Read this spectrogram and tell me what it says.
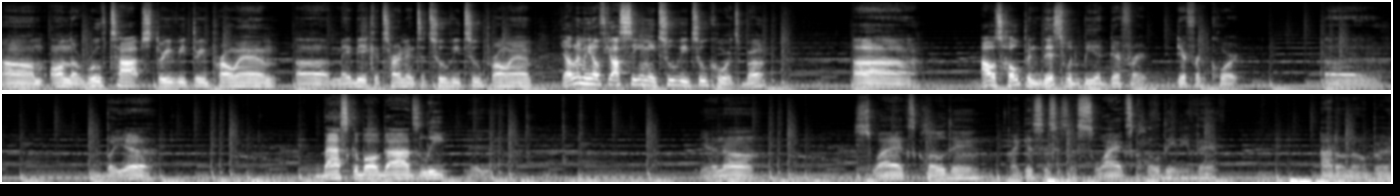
Um, on the rooftops, 3v3 pro am. Uh, maybe it could turn into 2v2 pro am. Y'all let me know if y'all see any 2v2 courts, bro. Uh, I was hoping this would be a different different court. Uh, but yeah, basketball gods leap. You know, swags clothing. I guess this is a swags clothing event. I don't know, bro.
